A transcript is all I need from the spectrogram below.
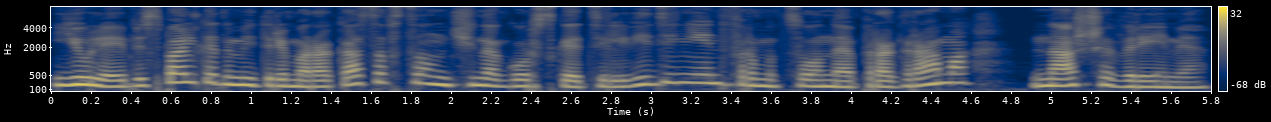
Юлия Беспалько, Дмитрий Маракасов, Солнечногорское телевидение, информационная программа «Наше время».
